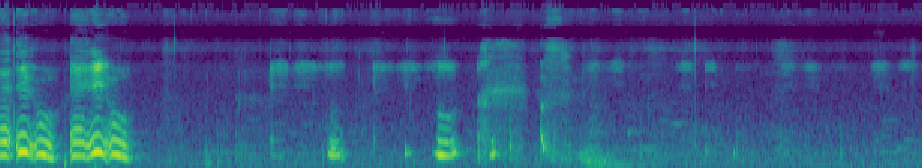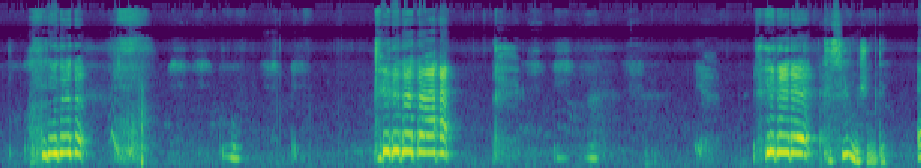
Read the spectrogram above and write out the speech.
E, I, U. E, I, U. Küseyim mi şimdi? E,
